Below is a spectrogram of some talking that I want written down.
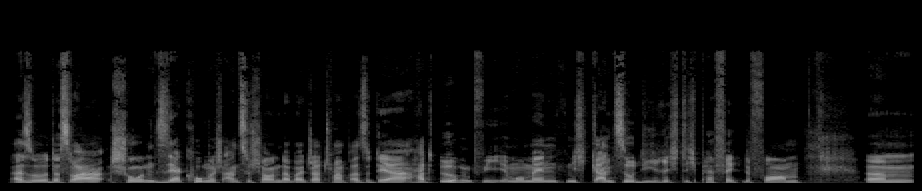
Also das war schon sehr komisch anzuschauen dabei, Judge Trump. Also der hat irgendwie im Moment nicht ganz so die richtig perfekte Form. Ähm,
